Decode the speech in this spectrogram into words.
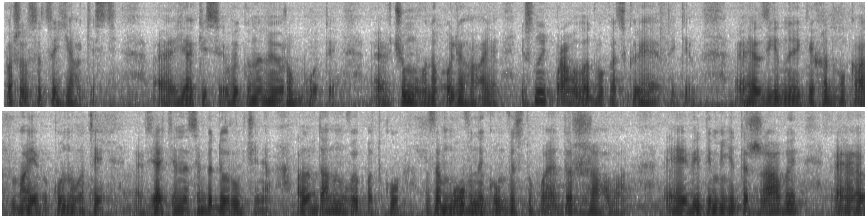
Перш за все, це якість, е, якість виконаної роботи. Е, В чому вона полягає? Існують правила адвокатської етики, згідно яких адвокат має виконувати взяті на себе доручення. Але в даному випадку замовником виступає держава. Е, Від імені держави е,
